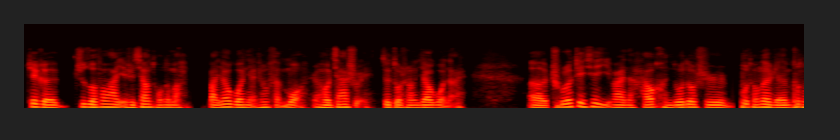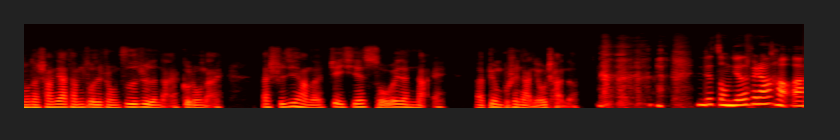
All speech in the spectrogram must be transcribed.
这个制作方法也是相同的嘛，把腰果碾成粉末，然后加水就做成腰果奶。呃，除了这些以外呢，还有很多都是不同的人、不同的商家他们做的这种自制的奶，各种奶。但实际上呢，这些所谓的奶。啊，并不是奶牛产的。你这总结的非常好啊，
